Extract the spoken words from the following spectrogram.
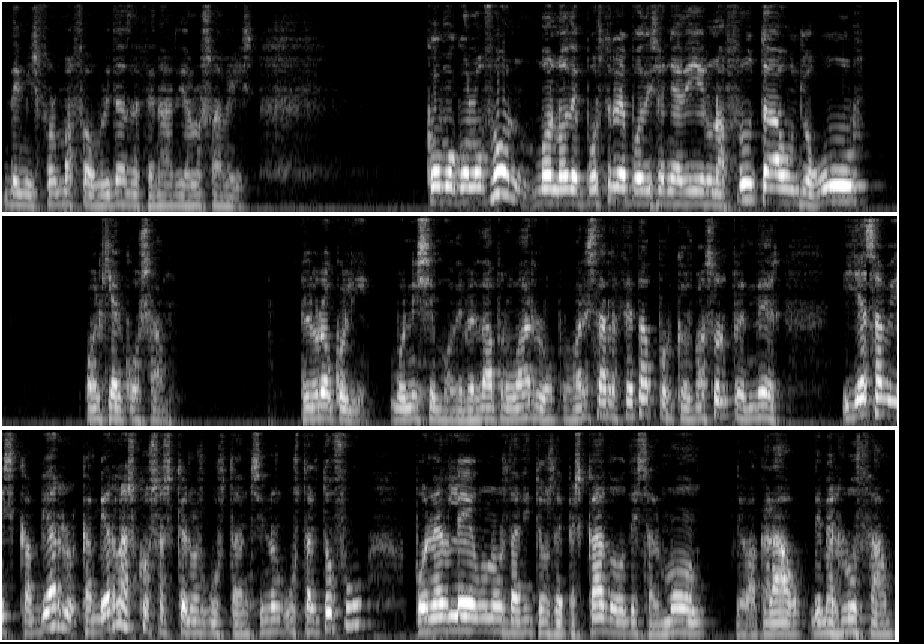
de mis formas favoritas de cenar, ya lo sabéis. Como colofón, bueno, de postre le podéis añadir una fruta, un yogur, cualquier cosa. El brócoli, buenísimo, de verdad, probarlo, probar esa receta porque os va a sorprender. Y ya sabéis, cambiar, cambiar las cosas que nos gustan. Si nos gusta el tofu, ponerle unos daditos de pescado, de salmón, de bacalao, de merluza,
